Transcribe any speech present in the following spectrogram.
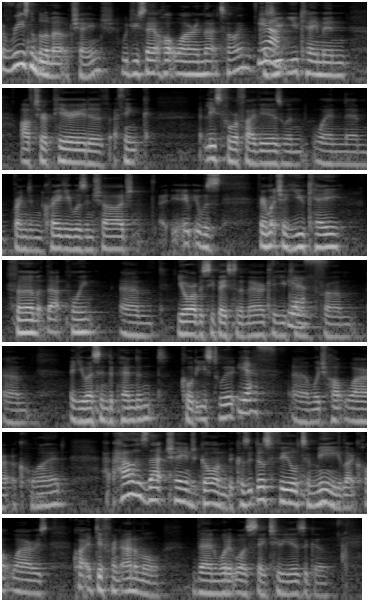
a reasonable amount of change, would you say, at Hotwire in that time? Because Yeah. you, you came in after a period of, I think, at least four or five years when, when um, Brendan Craigie was in charge. It, it was very much a UK firm at that point. Um, you're obviously based in America. You came Yes. from um, a US independent called Eastwick Yes. um, which Hotwire acquired. How has that change gone? Because it does feel to me like Hotwire is quite a different animal than what it was, say, two years ago.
